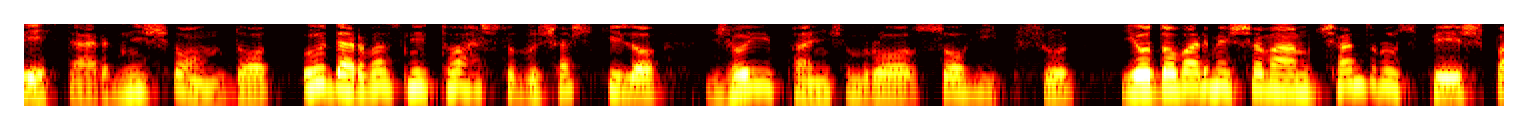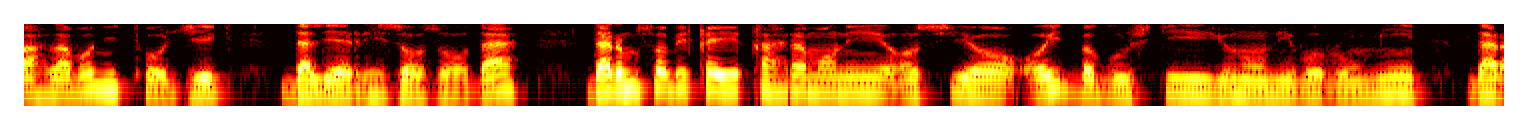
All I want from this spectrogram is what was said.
беҳтар нишон дод ӯ дар вазни то 86 кило ҷои панҷумро соҳиб шуд ёдовар мешавам чанд рӯз пеш паҳлавони тоҷик дали ризозода дар мусобиқаи қаҳрамонии осиё оид ба гӯштии юнониву румӣ дар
